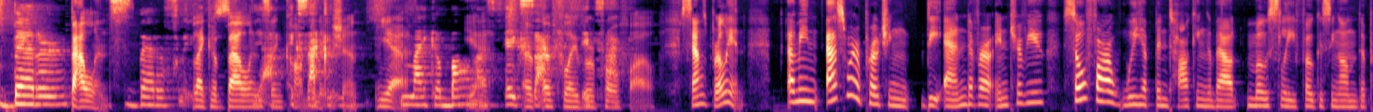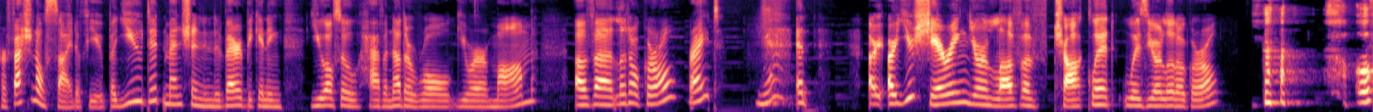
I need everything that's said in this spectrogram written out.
better balance, better flavors. Like a balance yeah, and combination. Exactly. Yeah. Like a balance. Yeah. Exactly. A, a flavor exactly. profile. Sounds brilliant. I mean, as we're approaching the end of our interview, so far we have been talking about mostly focusing on the professional side of you, but you did mention in the very beginning you also have another role. You're a mom of a little girl, right? Yeah. And are, are you sharing your love of chocolate with your little girl? of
